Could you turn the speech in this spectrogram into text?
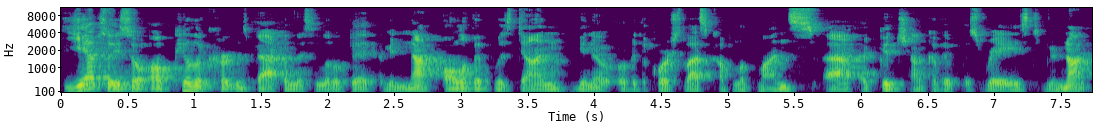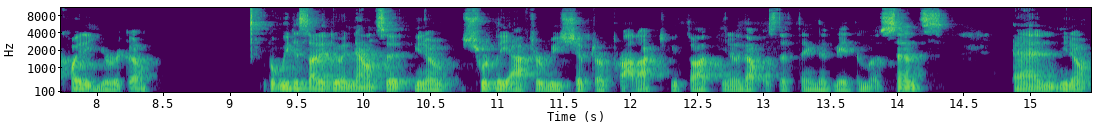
Yeah, absolutely. So I'll peel the curtains back on this a little bit. I mean, not all of it was done, you know, over the course of the last couple of months. Uh, a good chunk of it was raised, you know, not quite a year ago, but we decided to announce it, you know, shortly after we shipped our product. We thought, you know, that was the thing that made the most sense and you know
